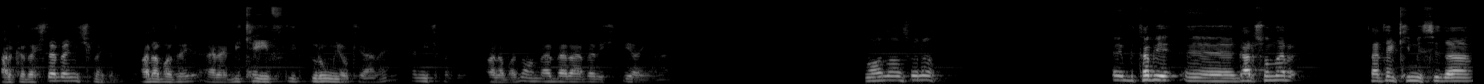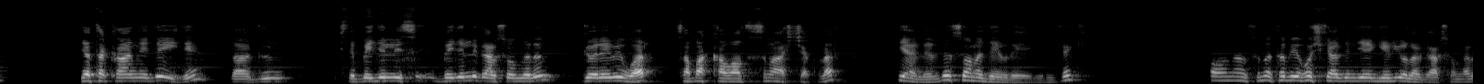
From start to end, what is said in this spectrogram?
Arkadaşlar ben içmedim. Arabada yani bir keyiflik durum yok yani. Ben içmedim. Arabada onlar beraber içti yan yana. Ondan sonra e, tabii e, garsonlar zaten kimisi daha yatakhanedeydi. Daha gün işte belirli belirli garsonların görevi var. Sabah kahvaltısını açacaklar. Diğerleri de sonra devreye girecek. Ondan sonra tabii hoş geldin diye geliyorlar garsonlar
